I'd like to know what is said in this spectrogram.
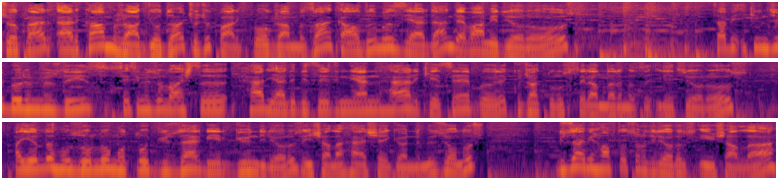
çocuklar Erkam Radyo'da Çocuk Park programımıza kaldığımız yerden devam ediyoruz. Tabii ikinci bölümümüzdeyiz. Sesimiz ulaştığı her yerde bizi dinleyen herkese böyle kucak dolusu selamlarımızı iletiyoruz. Hayırlı, huzurlu, mutlu, güzel bir gün diliyoruz. İnşallah her şey gönlümüzce olur. Güzel bir hafta sonu diliyoruz inşallah.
